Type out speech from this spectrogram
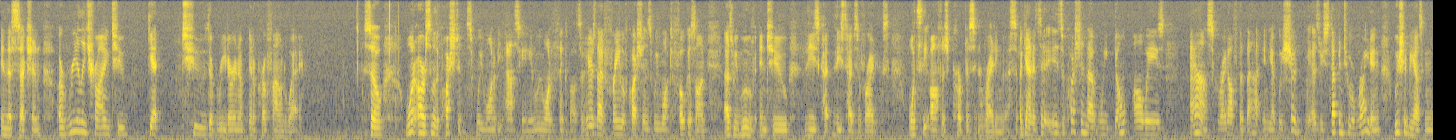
in this section are really trying to get to the reader in a in a profound way. So, what are some of the questions we want to be asking and we want to think about? So here's that frame of questions we want to focus on as we move into these these types of writings what's the author's purpose in writing this? Again, it's a, it's a question that we don't always ask right off the bat, and yet we should, as we step into a writing, we should be asking,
